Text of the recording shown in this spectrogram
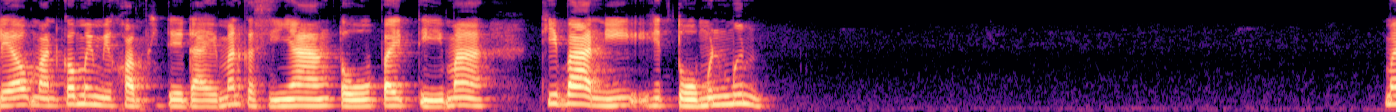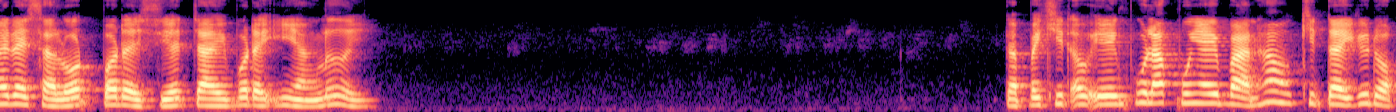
แล้ว มันก็ไม่มีความผิดใด ๆ มันก็สิยางโตไปตีมาที่บ้านนี้เฮ็ดโตมึนๆ ไม่ได้สลดบ่ได้เสียใจบ่ได้อีหยังเลยกลับไปคิดเอาเองผู้รักผู้ใหญ่บ้านเฮาคิดได้อยู่ดอก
